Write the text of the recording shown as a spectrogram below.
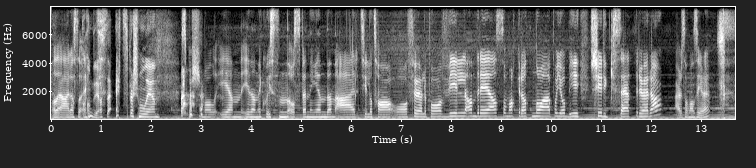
Og det er altså et Andreas, det er ett spørsmål igjen. spørsmål igjen i denne quizen, og spenningen den er til å ta og føle på. Vil Andreas, som akkurat nå er på jobb i Kyrksæterøra Er det sånn han sier det?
